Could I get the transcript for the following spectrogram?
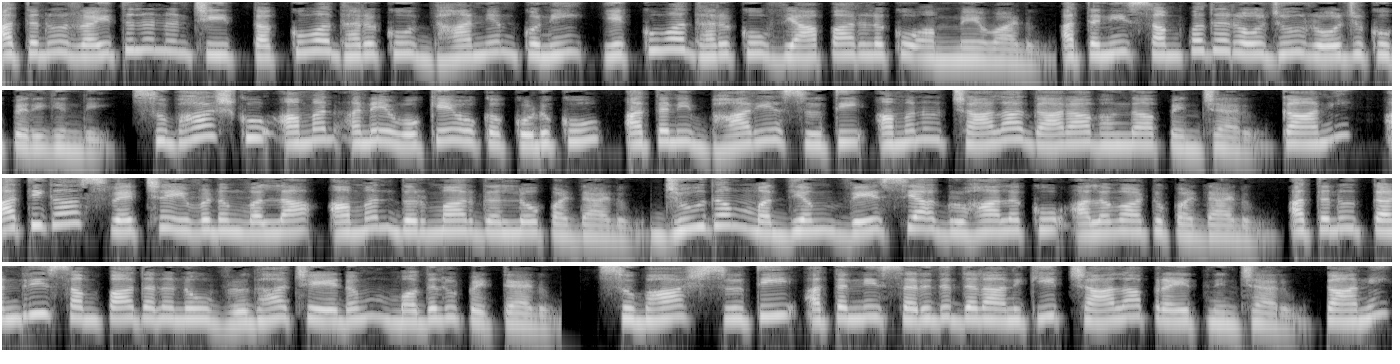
అతను రైతుల నుంచి తక్కువ ధరకు ధాన్యం కొని ఎక్కువ ధరకు వ్యాపారులకు అమ్మేవాడు. అతని సంపద రోజు రోజుకు పెరిగింది. సుభాష్కు అమన్ అనే ఒకే ఒక కొడుకు అతని భార్య శృతి అమను చాలా గారాభంగా పెంచారు. కాని అతిగా స్వేచ్ఛ ఇవ్వడం వల్ల అమన్ దుర్మార్గంలో పడ్డాడు. జూదం మద్యం వేశ్యాగృహాలకు అలవాటు పడ్డాడు. అతను తండ్రి సంపాదనను వృధా చేయడం మొదలు పెట్టాడు. సుభాష్ శృతి అతన్ని సరిదిద్దడానికి చాలా ప్రయత్నించారు. కాని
